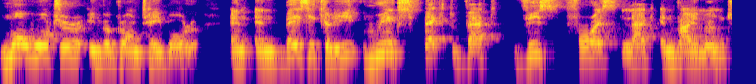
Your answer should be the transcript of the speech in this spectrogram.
more water in the ground table, and, and basically we expect that this forest-like environment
